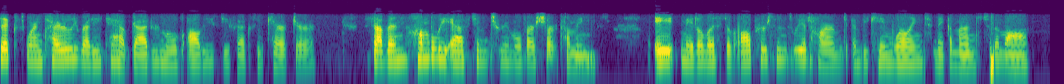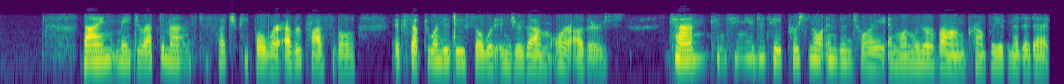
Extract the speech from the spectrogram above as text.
Six, we're entirely ready to have God remove all these defects of character. Seven, humbly asked Him to remove our shortcomings. Eight, made a list of all persons we had harmed and became willing to make amends to them all. Nine, made direct amends to such people wherever possible, except when to do so would injure them or others. 10. Continued to take personal inventory and when we were wrong, promptly admitted it.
